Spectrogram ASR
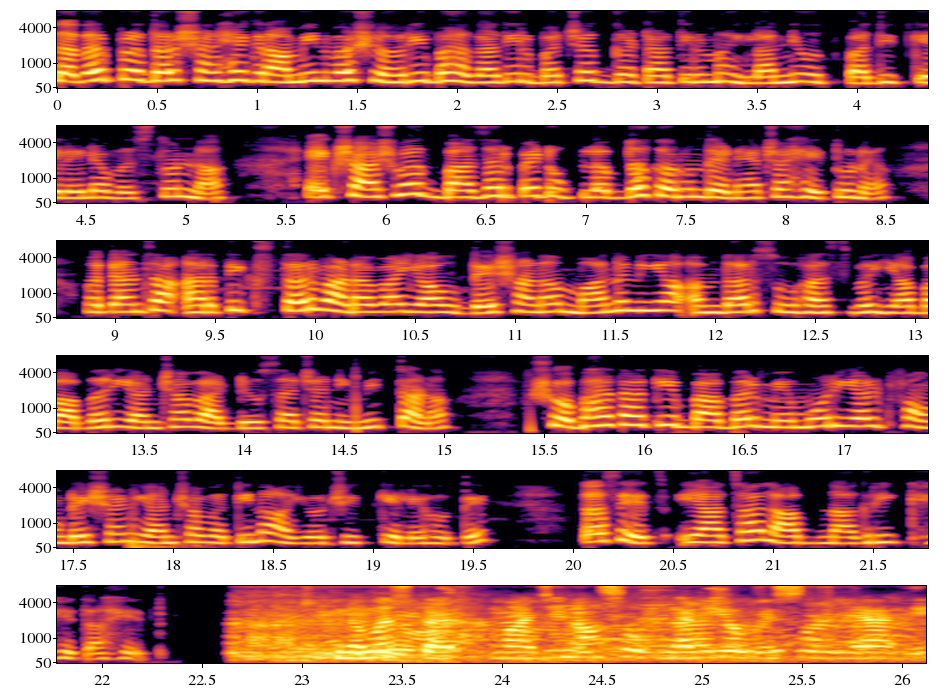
सदर प्रदर्शन हे ग्रामीण व शहरी भागातील बचत गटातील महिलांनी उत्पादित केलेल्या वस्तूंना एक शाश्वत बाजारपेठ उपलब्ध करून देण्याच्या हेतूनं व त्यांचा आर्थिक स्तर वाढावा या उद्देशानं माननीय आमदार सुहास भैया बाबर यांच्या वाढदिवसाच्या निमित्तानं शोभाकाकी बाबर मेमोरियल फाउंडेशन यांच्या वतीनं आयोजित केले होते. तसेच याचा लाभ नागरिक घेत आहेत. नमस्कार माझे नाव स्वप्नाली योगेश सोडले आहे.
